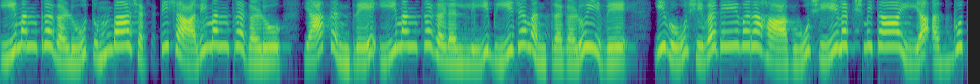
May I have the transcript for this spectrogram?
ಈ ಮಂತ್ರಗಳು ತುಂಬಾ ಶಕ್ತಿಶಾಲಿ ಮಂತ್ರಗಳು. ಯಾಕಂದ್ರೆ ಈ ಮಂತ್ರಗಳಲ್ಲಿ ಬೀಜ ಮಂತ್ರಗಳು ಇವೆ. ಇವು ಶಿವದೇವರ ಹಾಗೂ ಶ್ರೀಲಕ್ಷ್ಮಿ ತಾಯಿಯ ಅದ್ಭುತ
